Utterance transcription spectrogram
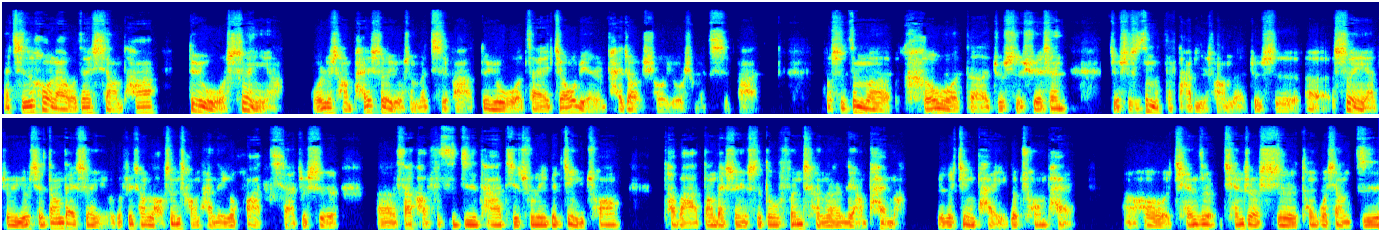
那其实后来我在想，他对我摄影啊。我日常拍摄有什么启发？对于我在教别人拍照的时候有什么启发？我是这么和我的就是学生，就是是这么打比方的，就是呃，摄影啊，就是尤其当代摄影，有一个非常老生常谈的一个话题啊，就是呃，萨考夫斯基他提出了一个镜与窗，他把当代摄影师都分成了两派嘛，一个镜派，一个窗派。然后前者前者是通过相机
